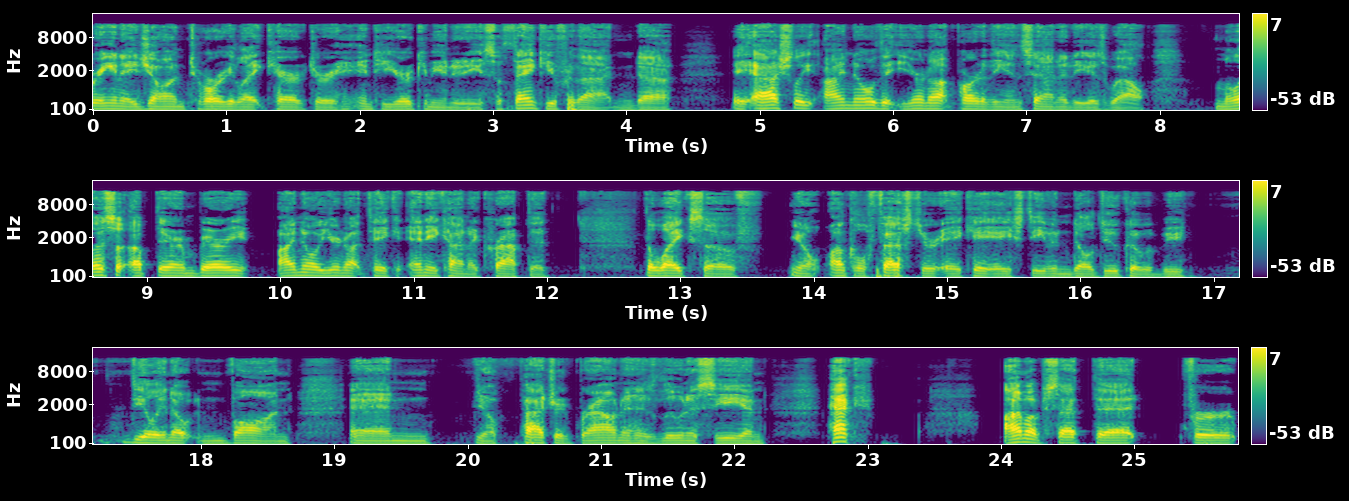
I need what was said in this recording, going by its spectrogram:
bringing a John Tory like character into your community. So thank you for that. And uh, hey, Ashley, I know that you're not part of the insanity as well. Melissa up there and Barry, I know you're not taking any kind of crap that the likes of, you know, Uncle Fester, aka Stephen Del Duca, would be dealing out in Vaughan, and, you know, Patrick Brown and his lunacy. And heck, I'm upset that for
